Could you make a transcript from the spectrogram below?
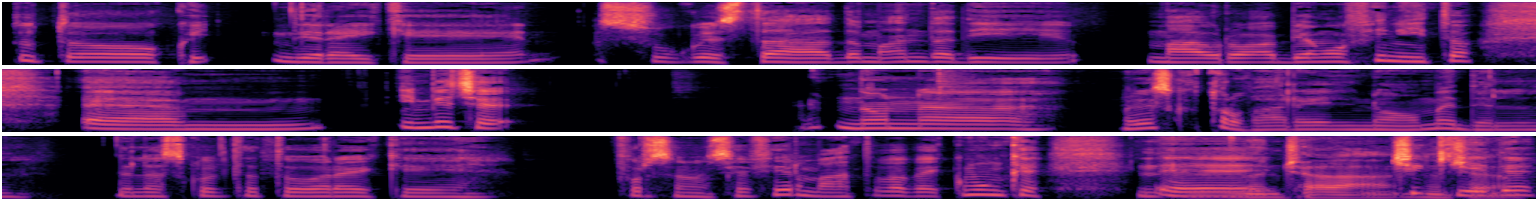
Tutto qui, direi che su questa domanda di Mauro abbiamo finito. Ehm, invece non, non riesco a trovare il nome del, dell'ascoltatore che forse non si è firmato, vabbè, comunque eh, ci chiede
